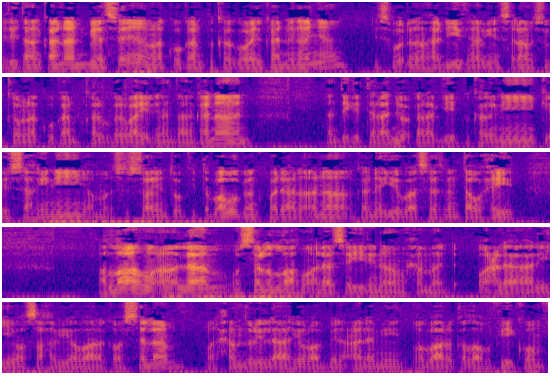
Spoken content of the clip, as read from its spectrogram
Jadi tangan kanan biasanya melakukan perkara kebaikan dengannya disebut dalam hadis Nabi SAW suka melakukan perkara-perkara baik dengan tangan kanan. Nanti kita lanjutkan lagi perkara ini, kisah ini amat sesuai untuk kita bawakan kepada anak-anak kerana ia berasaskan tauhid. Allahu a'lam wa sallallahu ala sayyidina Muhammad wa ala alihi wa sahbihi wa baraka wasallam. Walhamdulillahi rabbil alamin wa barakallahu fikum.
